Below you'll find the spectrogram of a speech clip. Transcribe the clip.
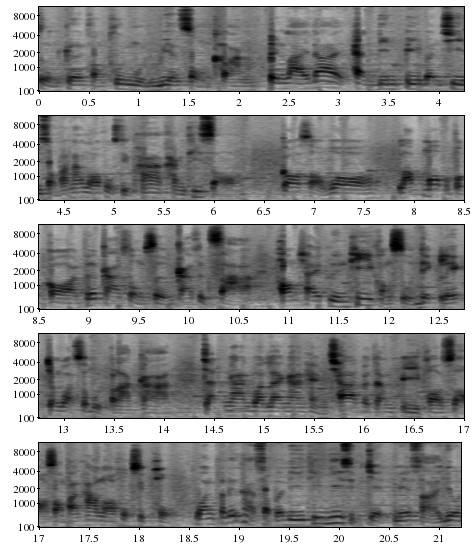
ส่วนเกินของทุนหมุนเวียนส่งคลัง เป็นรายได้แผ่นดินปีบัญชี 2565 ครั้งที่ 2 กสว รับมอบอุปกรณ์ เพื่อการส่งเสริมการศึกษา พร้อมใช้พื้นที่ของศูนย์เด็กเล็ก จังหวัดสมุทรปราการ จัดงานวันแรงงานแห่งชาติประจำปี พศ 2566 วันพฤหัสบดีที่ 27 เมษายน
